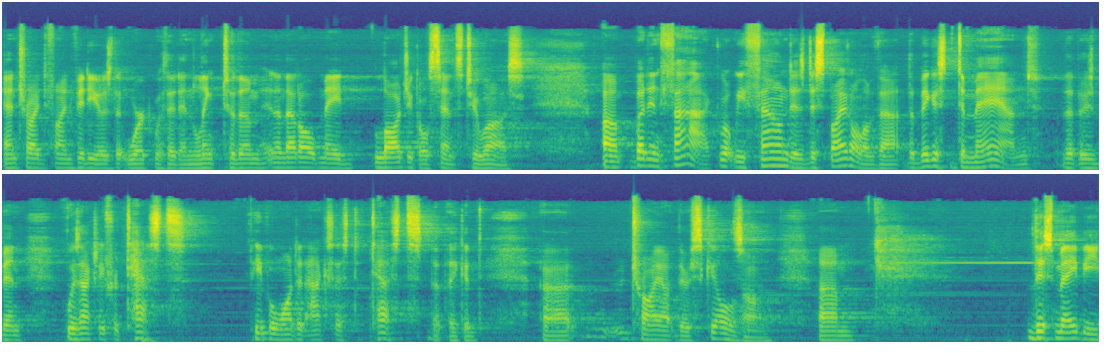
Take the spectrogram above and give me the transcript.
and tried to find videos that worked with it and linked to them, and that all made logical sense to us. Uh, but in fact, what we found is, despite all of that, the biggest demand that there's been was actually for tests. People wanted access to tests that they could uh, try out their skills on. Um, this may be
